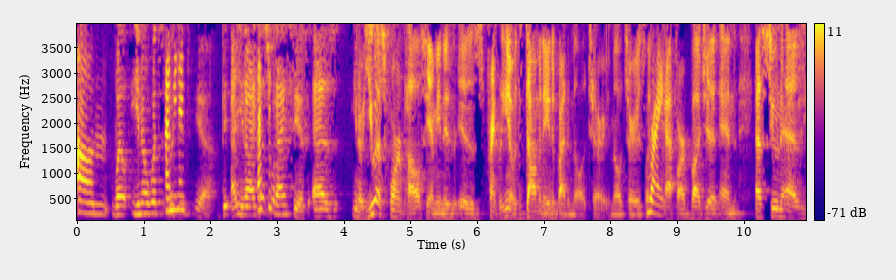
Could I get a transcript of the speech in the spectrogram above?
Um, Well, you know what's, I what's mean, yeah, you know, I guess what I see is as you know, U.S. foreign policy. I mean, is is frankly, you know, it's dominated by the military. The military is like Right. half our budget, and as soon as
